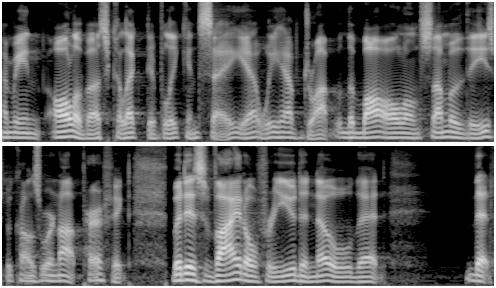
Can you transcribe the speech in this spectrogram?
I mean, all of us collectively can say, yeah, we have dropped the ball on some of these because we're not perfect. But it's vital for you to know that that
